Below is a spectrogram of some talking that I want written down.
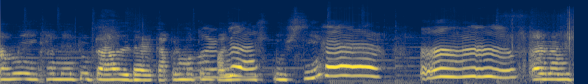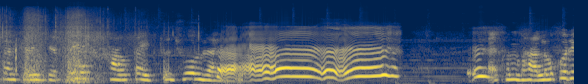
আমি এখানে টোটাল দেড় কাপের মতন পানি ইউজ করছি। কারণ আমি তরকারিটাতে হালকা একটু ঝোল রাখব। এখন ভালো করে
